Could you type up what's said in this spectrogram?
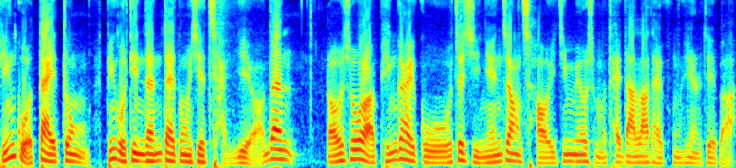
苹果带动苹果订单带动一些产业啊，但老实说啊，瓶盖股这几年这样炒已经没有什么太大拉抬空间了，对吧？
